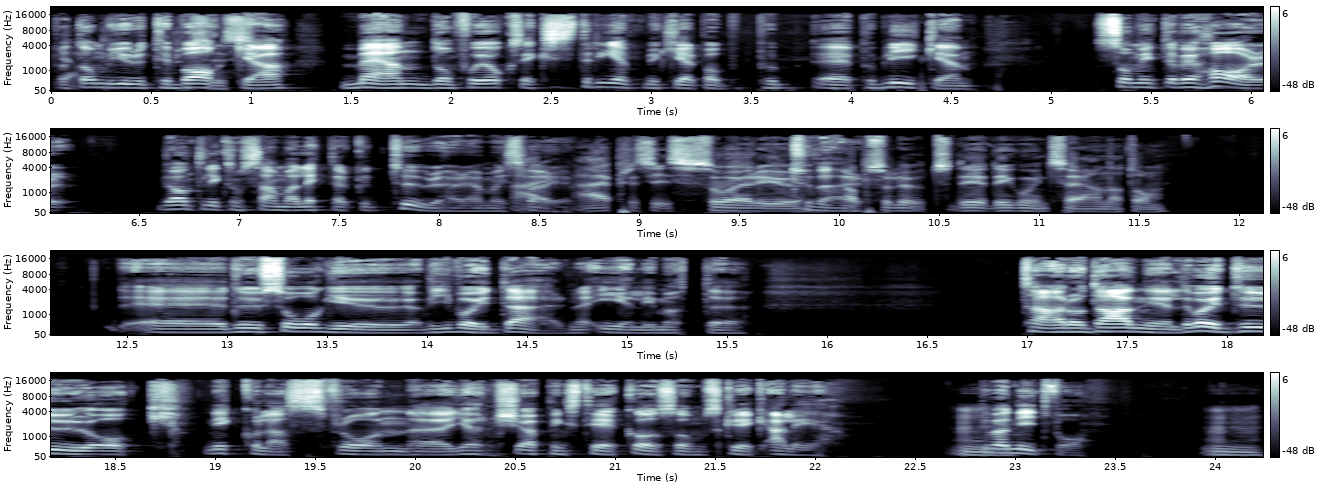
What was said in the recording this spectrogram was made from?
För att de bjuder tillbaka. Precis. Men de får ju också extremt mycket hjälp av eh, publiken. Som inte vi har. Vi har inte liksom samma läktarkultur här hemma i nej, Sverige. Nej, precis. Så är det ju. Tyvärr. Absolut. Det, det går inte att säga annat om. Eh, du såg ju, vi var ju där när Eli mötte Taro och Daniel. Det var ju du och Nikolas från eh, Jönköpings TK som skrek allé. Mm. Det var ni två. Mm.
